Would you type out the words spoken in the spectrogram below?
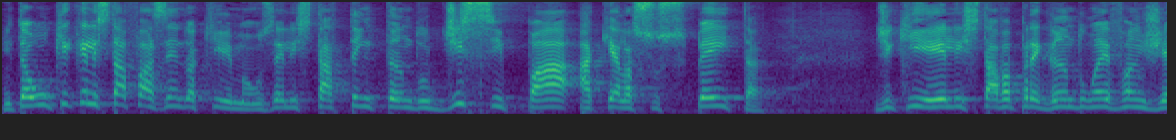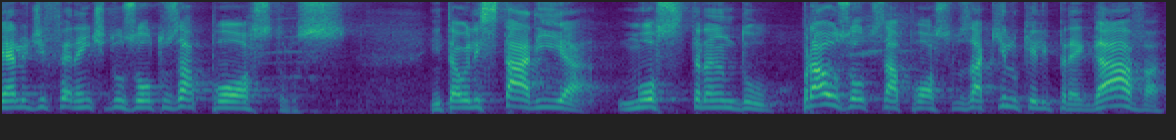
Então, o que, que ele está fazendo aqui, irmãos? Ele está tentando dissipar aquela suspeita de que ele estava pregando um evangelho diferente dos outros apóstolos. Então, ele estaria mostrando para os outros apóstolos aquilo que ele pregava,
